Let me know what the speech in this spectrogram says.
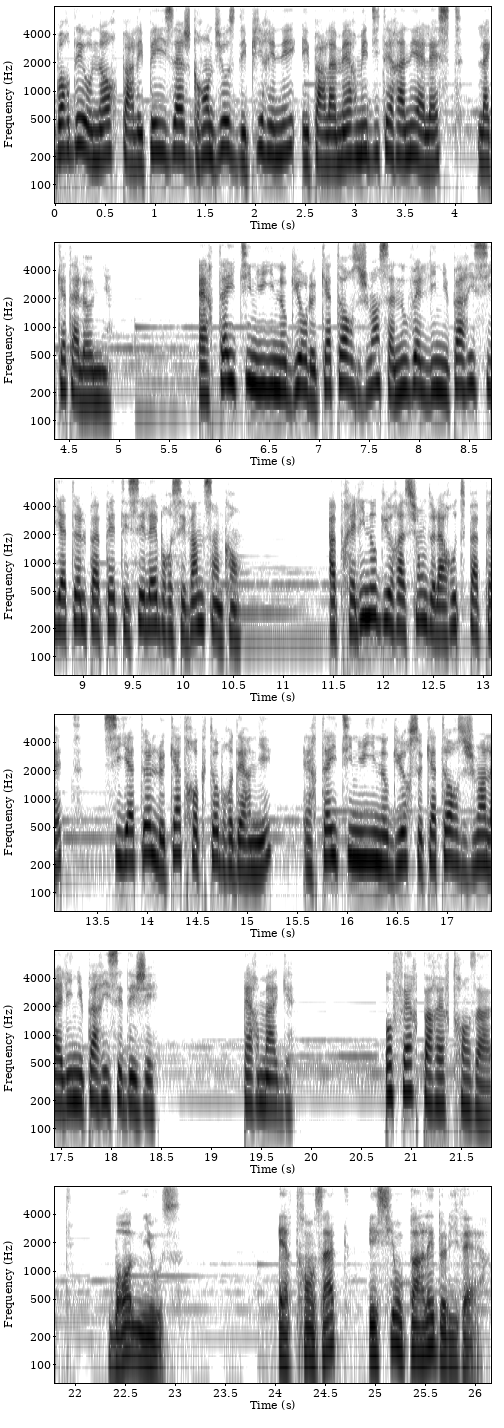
bordée au nord par les paysages grandioses des Pyrénées et par la mer Méditerranée à l'est, la Catalogne. Air Tahiti Nui inaugure le 14 juin sa nouvelle ligne Paris-Seattle-Papette et célèbre ses 25 ans. Après l'inauguration de la route Papette, Seattle le 4 octobre dernier, Air Tahiti Nui inaugure ce 14 juin la ligne Paris-CDG. Air Mag. Offert par Air Transat. Broad News. Air Transat, et si on parlait de l'hiver?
